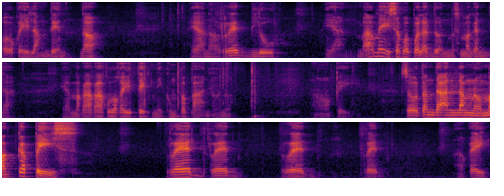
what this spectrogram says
okay lang din. No? Ayan, oh, red, blue. Ayan. Ah, may isa pa pala doon. Mas maganda. Ayan, makakakuha kayo technique kung paano. No? Okay. So, tandaan lang, no, magka-face, red, red, red, red. Okay.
